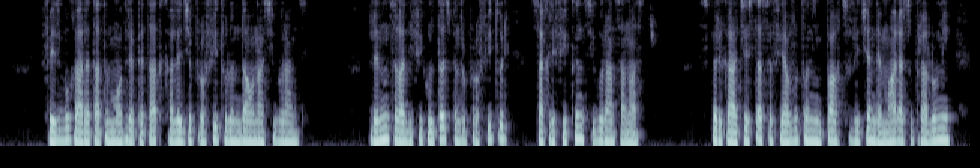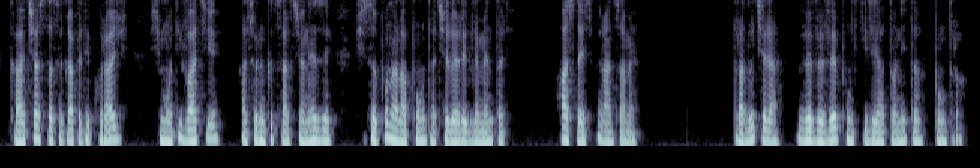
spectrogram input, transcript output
Facebook a arătat în mod repetat că alege profitul în dauna siguranței. Renunță la dificultăți pentru profituri, sacrificând siguranța noastră. Sper că acestea să fie avut un impact suficient de mare asupra lumii ca aceasta să capete curaj și motivație, astfel încât să acționeze și să pună la punct acele reglementări. Asta e speranța mea. Traducerea www.chiliatonita.ro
